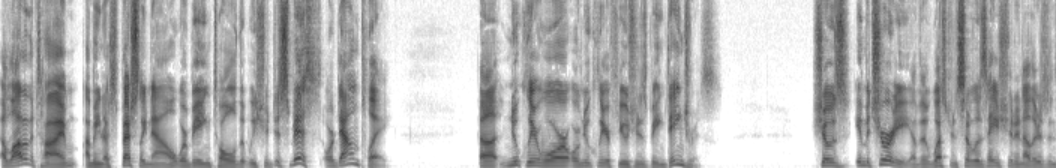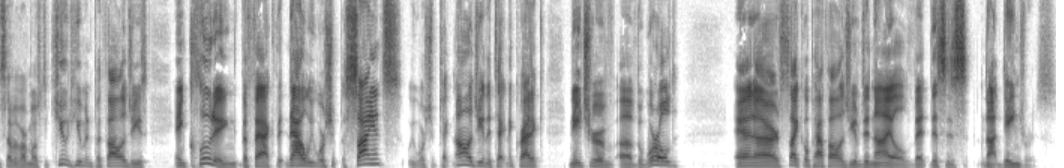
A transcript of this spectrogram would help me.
a lot of the time, I mean, especially now, we're being told that we should dismiss or downplay uh, nuclear war or nuclear fusion as being dangerous shows immaturity of the Western civilization and others in some of our most acute human pathologies, including the fact that now we worship the science, we worship technology and the technocratic nature of, of the world, and our psychopathology of denial that this is not dangerous.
